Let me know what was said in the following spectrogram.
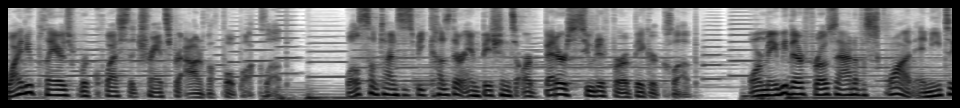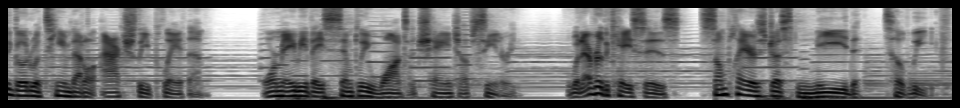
Why do players request a transfer out of a football club? Well, sometimes it's because their ambitions are better suited for a bigger club. Or maybe they're frozen out of a squad and need to go to a team that'll actually play them. Or maybe they simply want a change of scenery. Whatever the case is, some players just need to leave.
